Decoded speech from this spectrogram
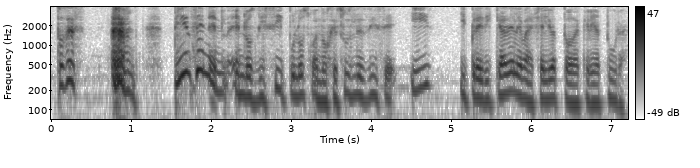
entonces, piensen en, en los discípulos cuando Jesús les dice, id y predicad el Evangelio a toda criatura.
